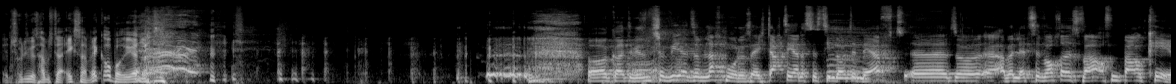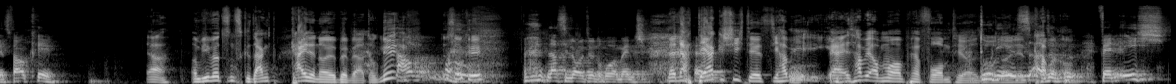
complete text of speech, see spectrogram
Entschuldigung, das habe ich da extra wegoperieren lassen. Oh Gott, wir sind schon wieder in so einem Lachmodus. Ich dachte ja, dass es die Leute nervt. Äh, so, äh, aber letzte Woche, es war offenbar okay. Es war okay. Ja. Und wie wird's uns gedankt? Keine neue Bewertung. Nee, ist okay. Lass die Leute in Ruhe, Mensch. Na, nach der Geschichte jetzt, die habe ich, ja, jetzt habe ich auch mal performt hier. Du, So, die Leute, ist, also, wenn ich,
